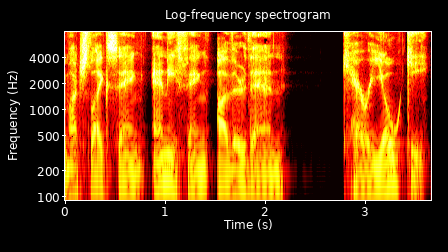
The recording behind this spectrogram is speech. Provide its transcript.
much like saying anything other than karaoke.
